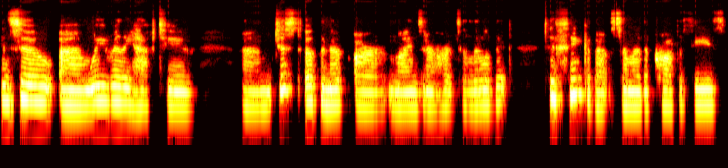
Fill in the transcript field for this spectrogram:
And so um, we really have to um, just open up our minds and our hearts a little bit to think about some of the prophecies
